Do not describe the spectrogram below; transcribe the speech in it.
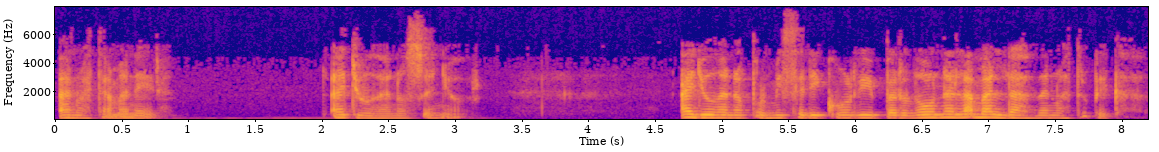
a nuestra manera. Ayúdanos, Señor. Ayúdanos por misericordia y perdona la maldad de nuestro pecado.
